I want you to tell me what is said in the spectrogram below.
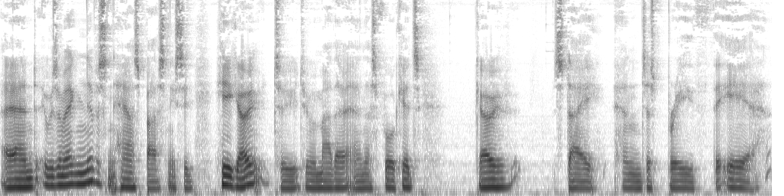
And it was a magnificent house bus. And he said, Here you go to, to my mother and us four kids. Go, stay, and just breathe the air.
